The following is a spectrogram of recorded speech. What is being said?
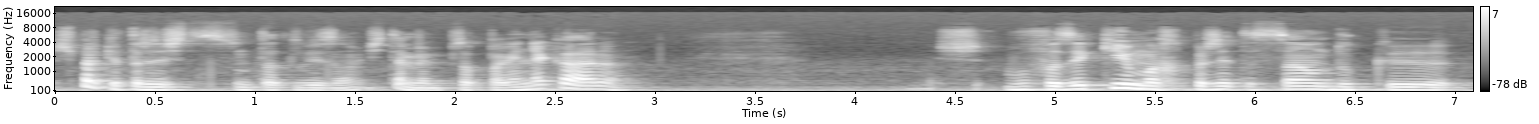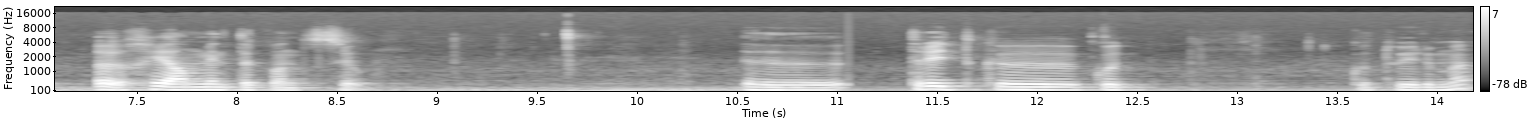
Espero que traga este assunto à televisão. Isto é mesmo só para ganhar cara. Vou fazer aqui uma representação do que uh, realmente aconteceu. Uh, que, com, com a tua irmã.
